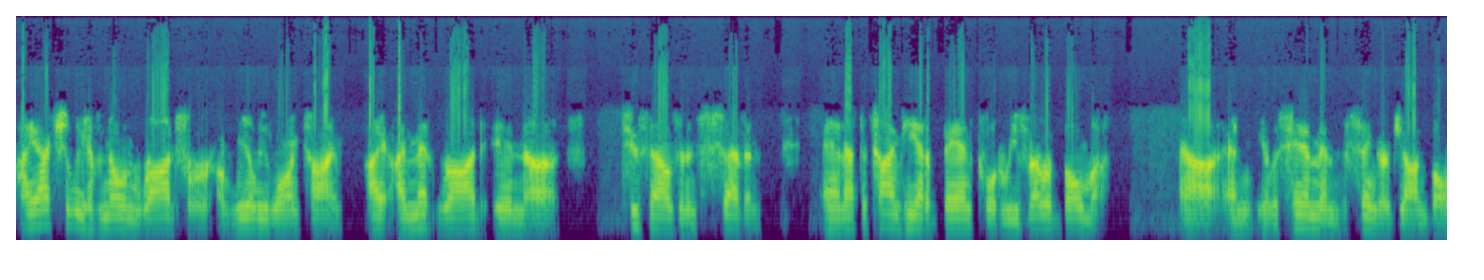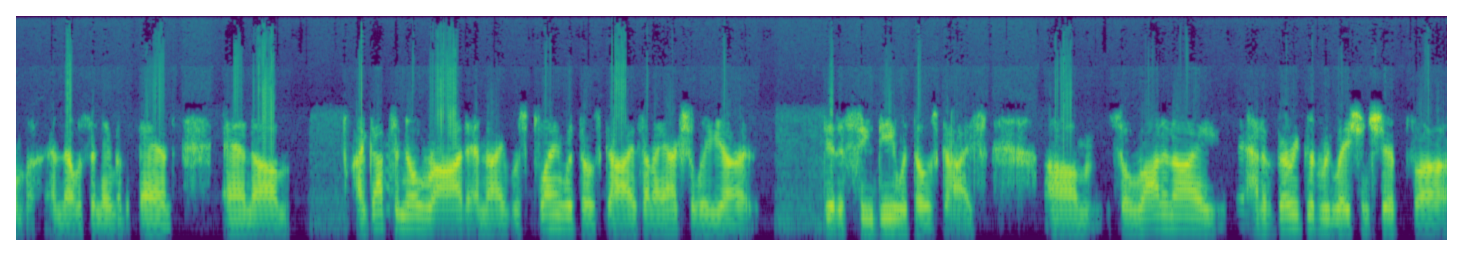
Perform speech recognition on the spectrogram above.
I actually have known Rod for a really long time. I, I met Rod in uh, 2007, and at the time he had a band called Rivera Bomma, uh, and it was him and the singer John Bomma, and that was the name of the band. And um, I got to know Rod, and I was playing with those guys, and I actually uh, did a CD with those guys. Um, so Rod and I had a very good relationship uh,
